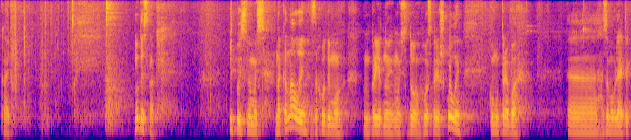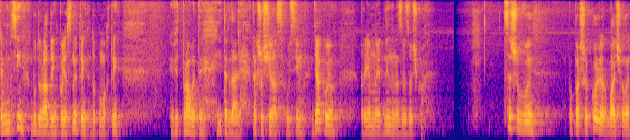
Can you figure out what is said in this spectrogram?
Кайф. Ну, десь так. Підписуємось на канали, заходимо, приєднуємось до гострої школи. Кому треба, е, замовляйте камінці. Буду радий пояснити, допомогти, відправити і так далі. Так що ще раз усім дякую. Приємної днини на зв'язочку. Це щоб ви, по-перше, колір бачили,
